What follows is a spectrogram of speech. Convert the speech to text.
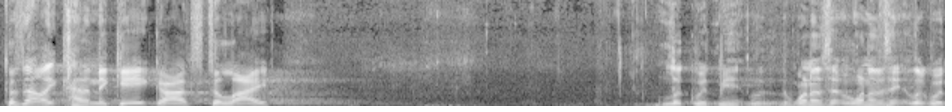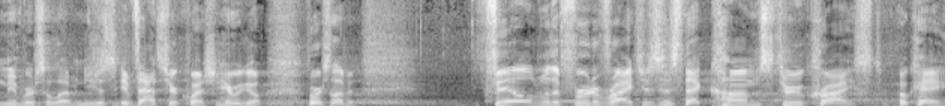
Doesn't that like kind of negate God's delight? Look with me. One of the, one of the things, look with me in verse 11. You just, if that's your question, here we go. Verse 11. Filled with the fruit of righteousness that comes through Christ. Okay.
